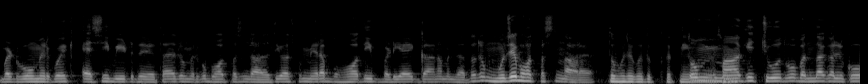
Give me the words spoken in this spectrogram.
बट वो मेरे को एक ऐसी बीट दे देता है जो मेरे को बहुत पसंद आ जाती है और उस पर मेरा बहुत ही बढ़िया एक गाना बन जाता है जो मुझे बहुत पसंद आ रहा है। तो मुझे कोई दिक्कत नहीं तो। माँ की चूत वो बंदा कल को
